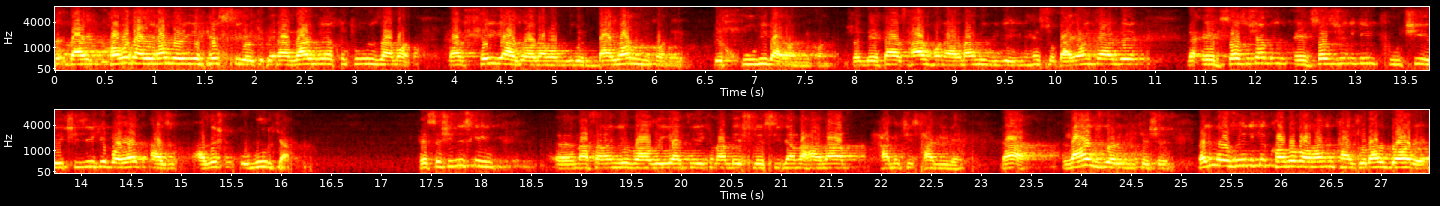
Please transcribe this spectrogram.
کامو دقیقا داره یه حسی رو که به نظر میاد که تو اون زمان در خیلی از آدما بوده بیان می‌کنه به خوبی بیان می‌کنه. شاید بهتر از هر هنرمند دیگه این حس رو بیان کرده و احساسش هم این احساسش اینه که این پوچیه یه چیزی که باید از ازش عبور کرد. حسش این نیست که این مثلا یه واقعیتیه که من بهش رسیدم و همه همه چیز همینه. نه رنج داره می‌کشه. ولی موضوع اینه که کامو واقعا این تجربه رو داره.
